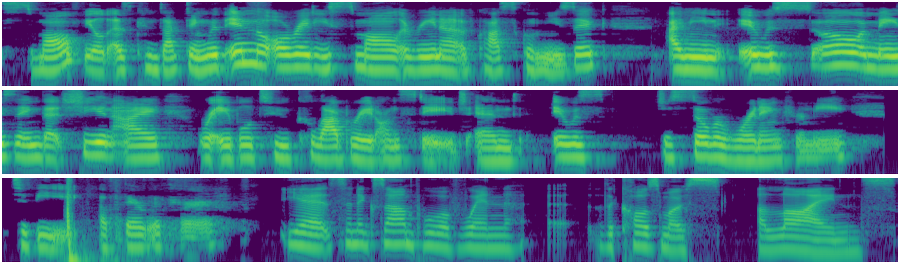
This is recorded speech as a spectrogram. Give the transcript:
small field as conducting within the already small arena of classical music i mean it was so amazing that she and i were able to collaborate on stage. And it was just so rewarding for me to be up there with her. Yeah, it's an example of when uh, the cosmos aligns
